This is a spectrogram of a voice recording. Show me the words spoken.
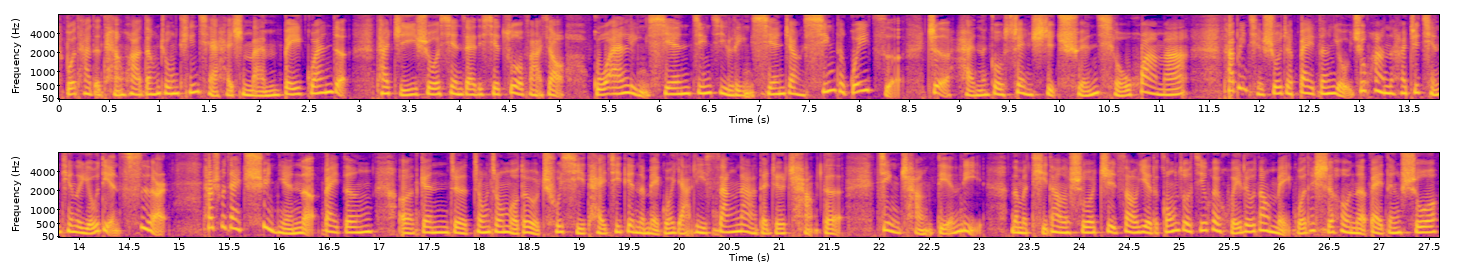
不过他的谈话当中听起来还是蛮悲观的，他质疑说现在的一些做法叫国安领先、经济领先这样新的规则，这还能够算是全球化吗？他并且说着拜登有一句话呢，他之前听了有点刺耳。他说，在去年呢，拜登呃跟着张忠谋都有出席台积电的美国亚利桑那的这个厂的进场典礼。那么提到了说，制造业的工作机会回流到美国的时候呢，拜登说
